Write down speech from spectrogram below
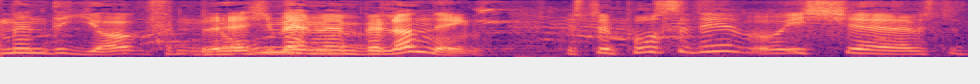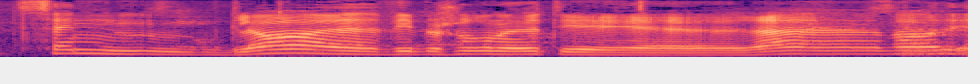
men det gjør for Det er ikke mer med en belønning. Hvis du er positiv, og ikke hvis du sender glade vibrasjoner ut i eh, ræva di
